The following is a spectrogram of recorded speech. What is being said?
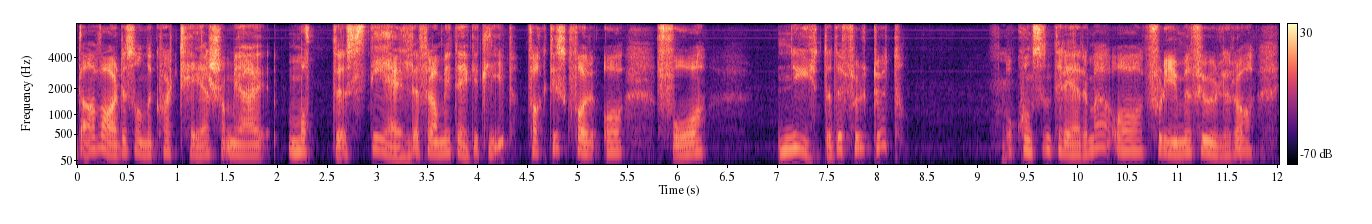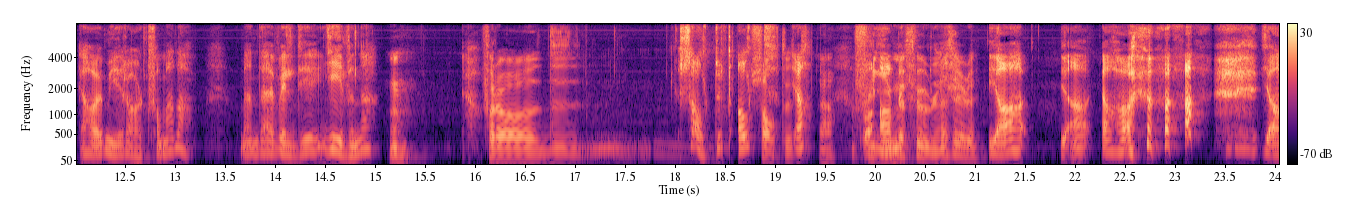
da var det sånne kvarter som jeg måtte stjele fra mitt eget liv, faktisk, for å få nyte det fullt ut. Og konsentrere meg og fly med fugler og Jeg har jo mye rart for meg, da. Men det er veldig givende. For å Sjalte ut alt. sjalte ut? Ja. Ja. Fly med fuglene, sier du? Ja, ja, jeg har Ja,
